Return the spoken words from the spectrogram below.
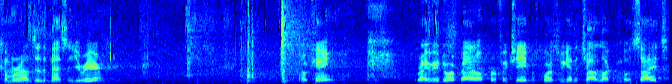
Come around to the passenger rear. Okay. Right rear door panel, perfect shape. Of course, we got the child lock on both sides.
